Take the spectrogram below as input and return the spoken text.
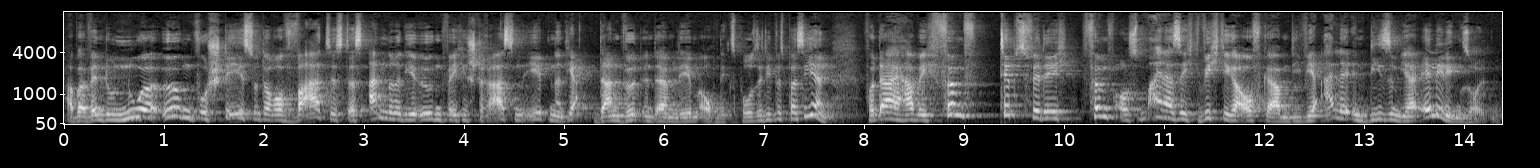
Aber wenn du nur irgendwo stehst und darauf wartest, dass andere dir irgendwelche Straßen ebnen, ja, dann wird in deinem Leben auch nichts Positives passieren. Von daher habe ich fünf Tipps für dich, fünf aus meiner Sicht wichtige Aufgaben, die wir alle in diesem Jahr erledigen sollten.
